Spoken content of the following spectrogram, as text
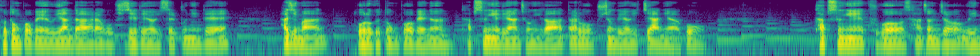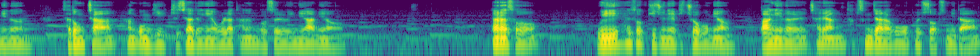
교통법에 의한다 라고 기재되어 있을 뿐인데 하지만 도로교통법에는 탑승에 대한 정의가 따로 규정되어 있지 아니하고 탑승의 국어 사전적 의미는 자동차, 항공기, 기차 등에 올라타는 것을 의미하며 따라서 위 해석 기준에 비추어 보면 망인을 차량 탑승자라고 볼 수 없습니다.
